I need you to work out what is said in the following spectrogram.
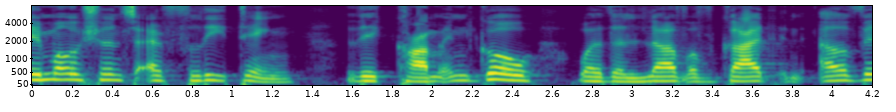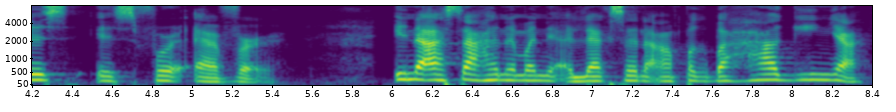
Emotions are fleeting. They come and go, while the love of God and Elvis is forever. Inaasahan naman ni Alexa na ang pagbahagi niya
